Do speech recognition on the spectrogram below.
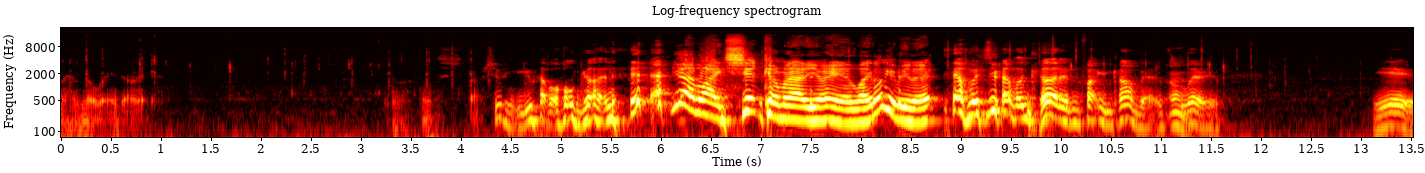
I have no range on it. Oh, Don't stop shooting. You have a whole gun. You have like shit coming out of your hands. Like, don't give me that. yeah, but you have a gun in fucking combat. It's Mm. hilarious. Yeah.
